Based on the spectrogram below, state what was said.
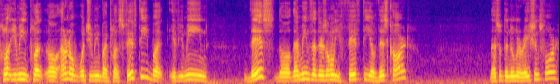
Plus, you mean plus? Oh, I don't know what you mean by plus fifty, but if you mean this, though, that means that there's only fifty of this card. That's what the numeration's for.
